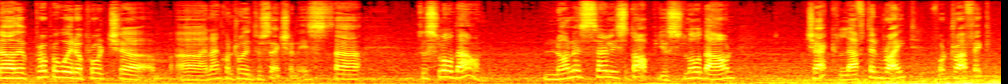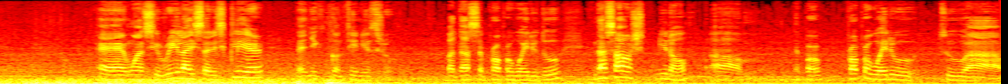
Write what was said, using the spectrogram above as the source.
Now, the proper way to approach uh, uh, an uncontrolled intersection is uh, to slow down. Not necessarily stop. You slow down, check left and right for traffic, and once you realize that it's clear, then you can continue through. But that's the proper way to do. And that's how you know um, the pro proper way to to uh,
